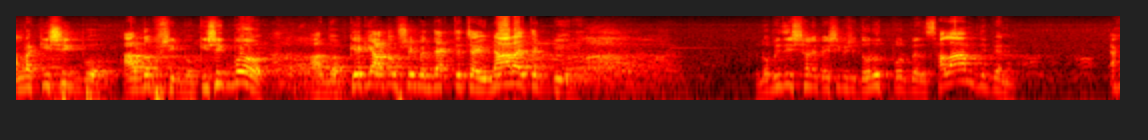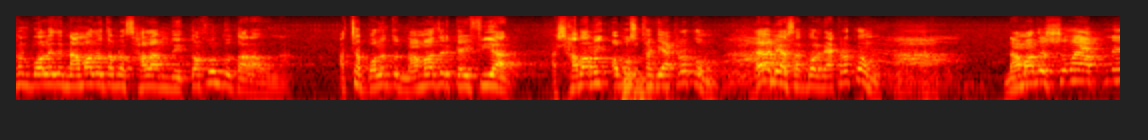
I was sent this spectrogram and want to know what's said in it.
আমরা কি শিখব? আদব শিখব। কি শিখব? আদব। কে কি আদব শিখবেন দেখতে চাই। না রায় তাকবীর নবীজির সামনে বেশি বেশি দরুদ পড়বেন, সালাম দিবেন। এখন বলে যে, নামাজে তো আমরা সালাম দিই, তখন তো দাঁড়াও না। আচ্ছা বলেন তো, নামাজের কাইফিয়াত আর স্বাভাবিক অবস্থা কি একরকম? হ্যাঁ মিয়া সাহেব বলেন একরকম। নামাজের সময় আপনি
